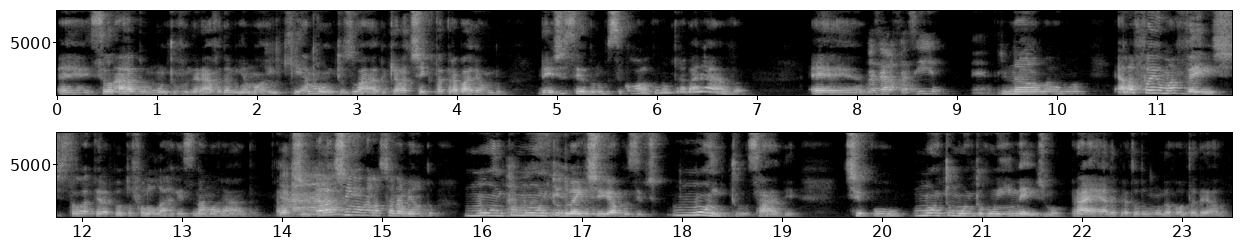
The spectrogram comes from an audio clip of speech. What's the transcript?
É, esse lado muito vulnerável da minha mãe, que é muito zoado, que ela tinha que estar trabalhando desde cedo no psicólogo não trabalhava. É, Mas ela fazia? É, não, ela não. Ela foi uma vez, sei lá, a terapeuta falou, larga esse namorado. Ela, Ah. tinha, ela tinha um relacionamento muito, muito Abusivo. doentio e abusivo. Tipo, muito, sabe? Tipo, muito, muito ruim mesmo. Pra ela e pra todo mundo à volta dela.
